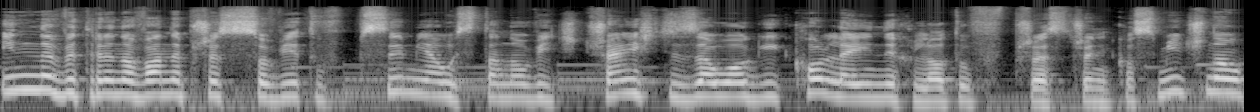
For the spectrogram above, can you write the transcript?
Inne wytrenowane przez Sowietów psy miały stanowić część załogi kolejnych lotów w przestrzeń kosmiczną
